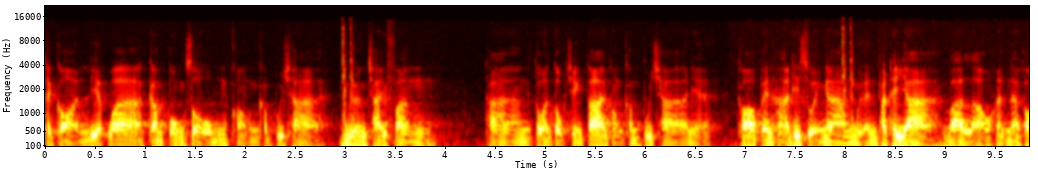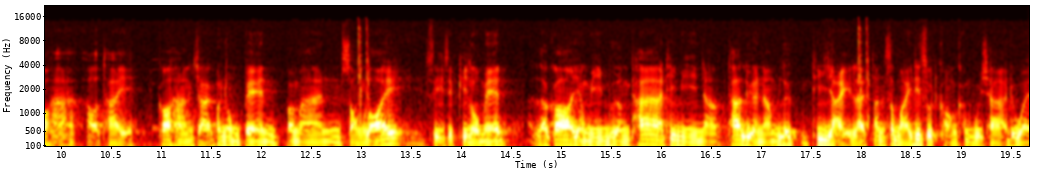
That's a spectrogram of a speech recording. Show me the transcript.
แต่ก่อนเรียกว่ากำปงโสมของกัมพูชา เมืองชายฝั่งทางตะวันตกเฉียงใต้ของกัมพูชาเนี่ย ก็เป็นหาดที่สวยงามเหมือนพัทยาบ้านเราหันหน้าเข้าหาอ่าวไทย ก็ห่างจากพนมเปญประมาณ 240 กิโลเมตร แล้วก็ยังมีเมืองท่าที่มีน้ำท่าเรือน้ำลึกที่ใหญ่และทันสมัยที่สุดของกัมพูชาด้วย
